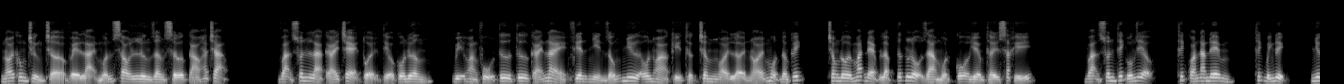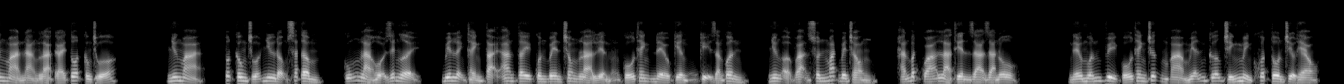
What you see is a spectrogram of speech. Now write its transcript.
nói không chừng trở về lại muốn sau lưng dâng sớ cáo hát trạng. Vạn xuân là cái trẻ tuổi tiểu cô nương, bị hoàng phủ tư tư cái này phiên nhìn giống như ôn hòa kỳ thực châm ngọi lời nói một đâm kích, trong đôi mắt đẹp lập tức lộ ra một cô hiếm thấy sắc khí. Vạn xuân thích uống rượu, thích quán ăn đêm, thích bính địch, nhưng mà nàng là cái tốt công chúa. Nhưng mà tốt công chúa như động sát tâm, cũng là hội giết người, biên lệnh thành tại an tây quân bên trong là liền cố thanh đều kiềng kỵ giáng quân, nhưng ở vạn xuân mắt bên trong, hắn bất quá là thiên gia gia nô. Nếu muốn vì cố thanh trước mà miễn cưỡng chính mình khuất tôn triệu theo,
